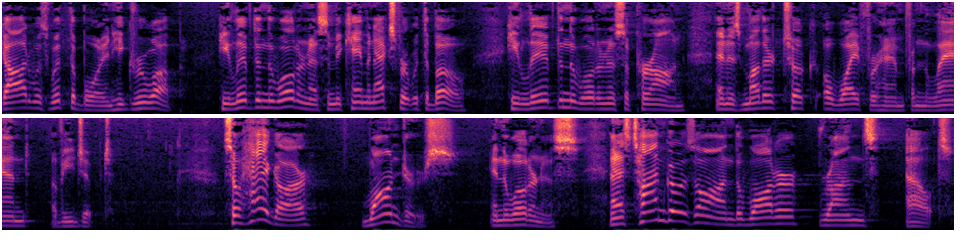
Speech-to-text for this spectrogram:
God was with the boy, and he grew up. He lived in the wilderness and became an expert with the bow. He lived in the wilderness of Paran, and his mother took a wife for him from the land of Egypt. So Hagar wanders in the wilderness. And as time goes on, the water runs out.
